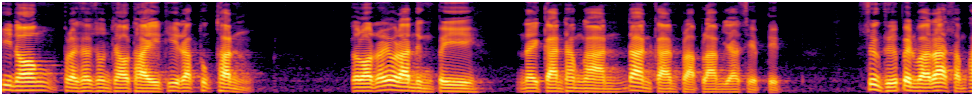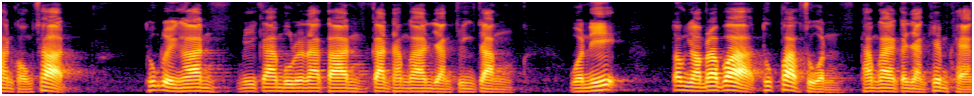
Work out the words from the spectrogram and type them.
พี่น้องประชาชนชาวไทยที่รักทุกท่าน ตลอดระยะเวลาหนึ่งปีในการทำงานด้านการปราบปรามยาเสพติด ซึ่งถือเป็นวาระสำคัญของชาติ ทุกหน่วยงานมีการบูรณาการการทำงานอย่างจริงจัง วันนี้ต้องยอมรับว่าทุกภาคส่วนทำงานกันอย่างเข้มแข็ง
